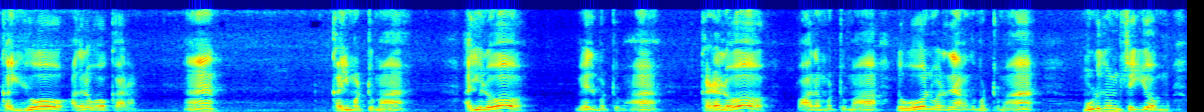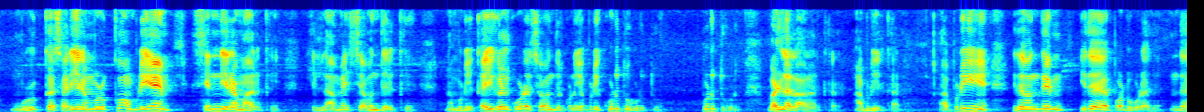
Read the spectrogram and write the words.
கையோ அதில் ஓக்காரம். கை மட்டுமா? அயிலோ வேல் மட்டுமா? கடலோ பாதம் மட்டுமா? இந்த ஓன் வருது அது மட்டுமா? முழுதும் செய்யும் முழுக்க சரீரம் முழுக்கும் அப்படியே செந்நிறமாக இருக்குது எல்லாமே செவந்திருக்கு. நம்முடைய கைகள் கூட செவந்திருக்கணும். எப்படி? கொடுத்து கொடுத்து கொடுத்து கொடு. வள்ளலாளர் இருக்கார். அப்படி இருக்கார். அப்படி இதை வந்து இதை போட்டக்கூடாது. இந்த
